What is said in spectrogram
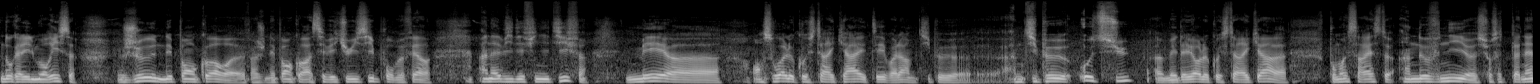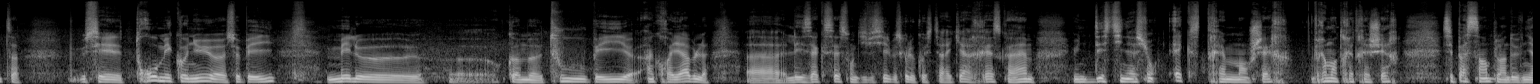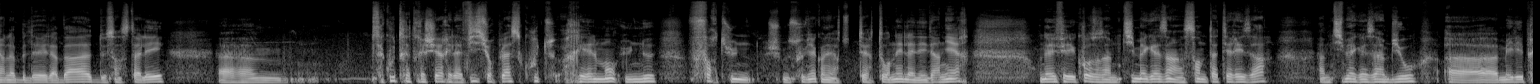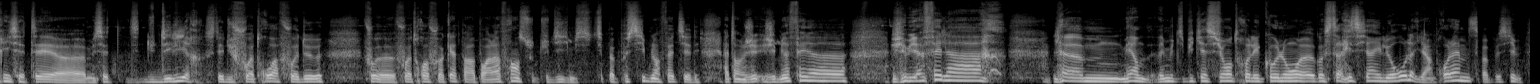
Donc à l'île Maurice, je n'ai pas encore, euh, je n'ai pas encore assez vécu ici pour me faire un avis définitif, mais euh, en soi le Costa Rica était un petit peu, euh, un petit peu au-dessus. mais d'ailleurs le Costa Rica, pour moi ça reste un ovni sur cette planète. C'est trop méconnu ce pays, mais le, comme tout pays incroyable, les accès sont difficiles parce que le Costa Rica reste quand même une destination extrêmement chère vraiment très très cher. C'est pas simple hein, de venir là-bas, de s'installer. Euh, ça coûte très très cher et la vie sur place coûte réellement une fortune. Je me souviens quand on est retourné l'année dernière, on avait fait les courses dans un petit magasin à Santa Teresa un petit magasin bio, euh, mais les prix c'était euh, du délire, c'était du x3, x2, x3, x4 par rapport à la France. Tu dis mais c'est pas possible en fait. Attends, j'ai bien fait la, j'ai bien fait la, la merde, la multiplication entre les colons euh, costariciens et l'euro là. Il y a un problème, c'est pas possible.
